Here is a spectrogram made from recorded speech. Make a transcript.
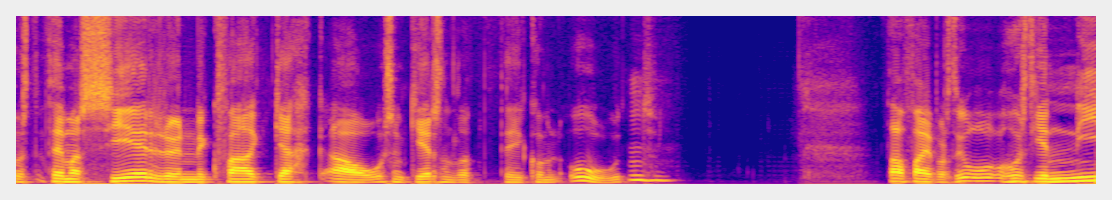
veist, þegar maður sér í rauninni hvað gekk á sem gerist náttúrulega þegar ég komin út mm þá fæ ég bara, þú, og þú veist, ég er ný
